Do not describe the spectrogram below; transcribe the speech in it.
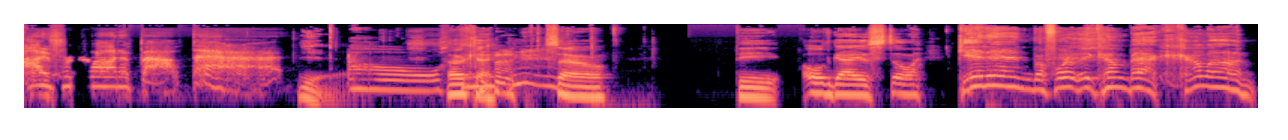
I forgot about that. yeah. Oh. Okay. So the old guy is still like, get in before they come back. Come on.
